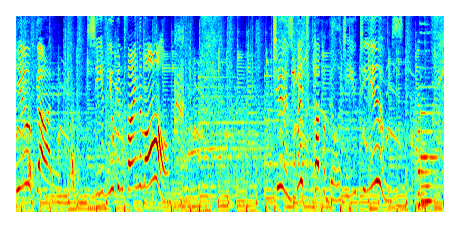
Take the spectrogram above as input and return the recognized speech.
You got it. See if you can find them all. Choose which pup ability to use.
